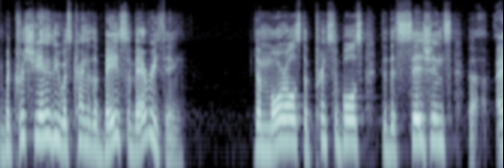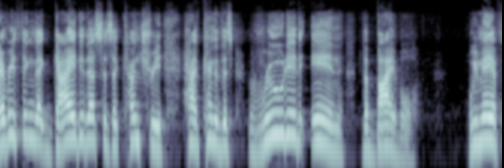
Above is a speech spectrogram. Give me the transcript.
but Christianity was kind of the base of everything the morals, the principles, the decisions, uh, everything that guided us as a country had kind of this rooted in the Bible. We may, have,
